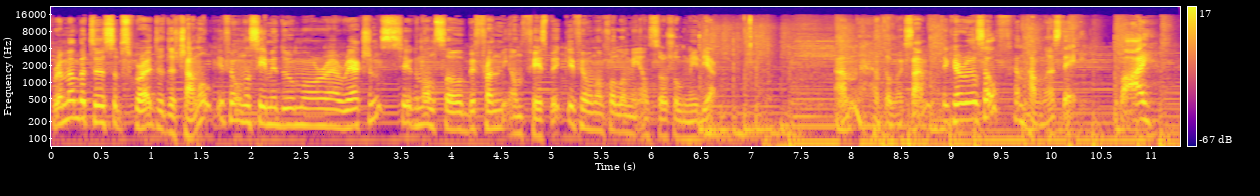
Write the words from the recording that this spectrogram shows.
Remember to subscribe to the channel if you want to see me do more uh, reactions. You can also befriend me on Facebook if you want to follow me on social media. And until next time, take care of yourself and have a nice day. Bye!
